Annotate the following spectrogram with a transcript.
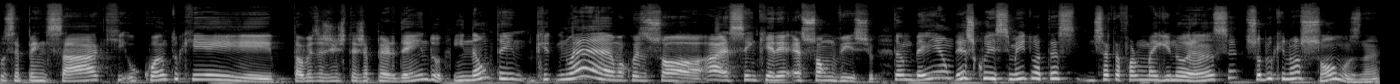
você pensar que o quanto que talvez a gente esteja perdendo e não tem. que não é uma coisa só, ah, é sem querer, é só um vício. Também é um desconhecimento, até de certa forma, uma ignorância sobre o que nós somos, né?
